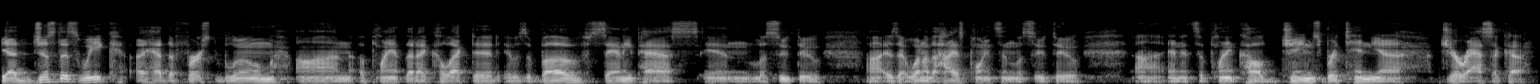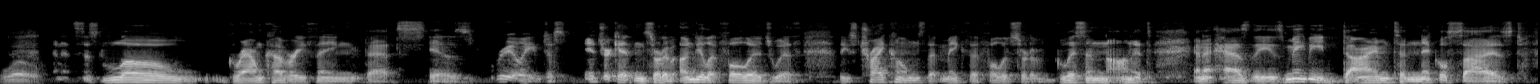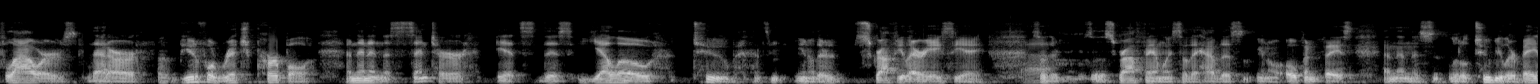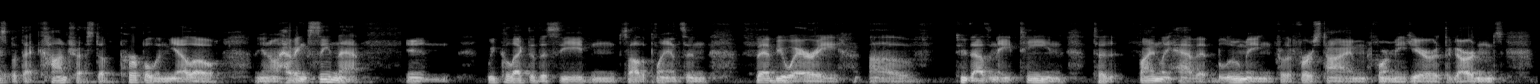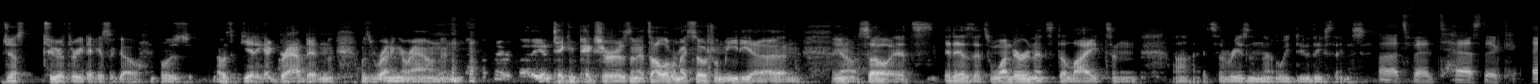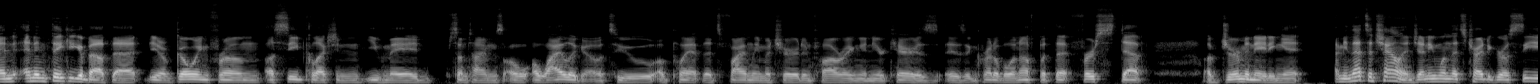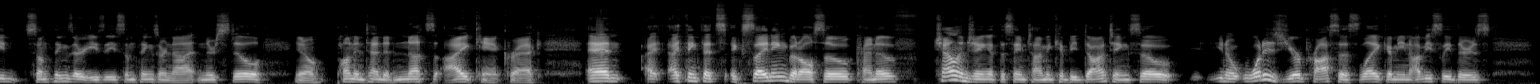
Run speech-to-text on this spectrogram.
Yeah, just this week I had the first bloom on a plant that I collected. It was above Sani Pass in Lesotho. Uh, is at one of the highest points in Lesotho, uh, and it's a plant called Jamesbrittenia Jurassica. Whoa. And it's this low ground covery thing that is really just intricate and sort of undulate foliage with these trichomes that make the foliage sort of glisten on it. And it has these maybe dime to nickel sized flowers that are a beautiful, rich purple. And then in the center, it's this yellow tube. It's you know they're Scrophulariaceae, ah. so they're members of the Scroff family. So they have this you know open face and then this little tubular base. But that contrast of purple and yellow, you know, having seen that in we collected the seed and saw the plants in February of 2018 to finally have it blooming for the first time for me here at the gardens just two or three days ago. It was I was getting I grabbed it and was running around and everybody and taking pictures and it's all over my social media and you know so it's it is it's wonder and it's delight and uh, it's the reason that we do these things. Uh, that's fantastic. And and in thinking about that, you know, going from a seed collection you've made sometimes a, a while ago to a plant that's finally matured and flowering and your care is is incredible enough, but but that first step of germinating it I mean, that's a challenge. Anyone that's tried to grow seed, some things are easy, some things are not. And there's still, you know, pun intended, nuts I can't crack. And I, I think that's exciting, but also kind of challenging at the same time and can be daunting. So, you know, what is your process like? I mean, obviously there's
